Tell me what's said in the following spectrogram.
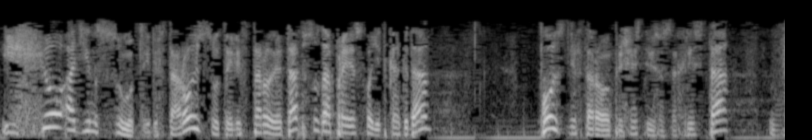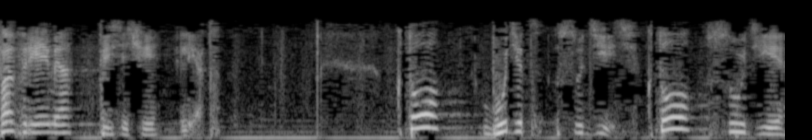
еще один суд, или второй суд, или второй этап суда происходит когда? После второго пришествия Иисуса Христа, во время тысячи лет. Кто будет судить? Кто судьи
